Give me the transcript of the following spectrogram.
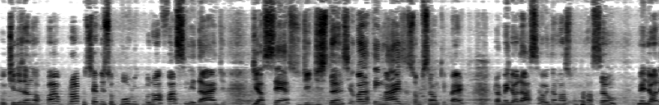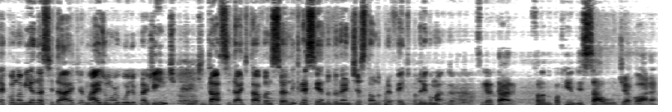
utilizando o próprio serviço público por uma facilidade de acesso, de distância. Agora tem mais essa opção aqui perto para melhorar a saúde da nossa população, melhor a economia da cidade, é mais um orgulho para a gente que a cidade está avançando e crescendo durante a gestão do prefeito Rodrigo Maga. Secretário, falando um pouquinho de saúde agora,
